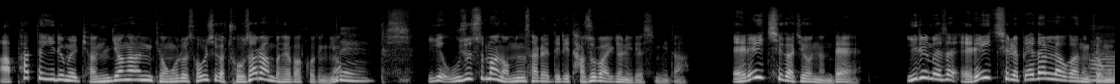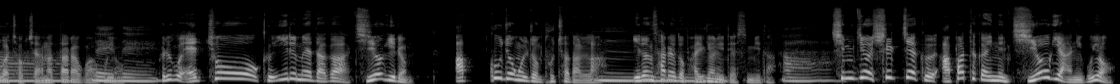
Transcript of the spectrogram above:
아파트 이름을 변경한 경우를 서울시가 조사를 한번 해봤거든요. 네. 이게 웃을 수만 없는 사례들이 다수 발견이 됐습니다. LH가 지었는데 이름에서 LH를 빼달라고 하는 경우가 아, 적지 않았다라고 하고요. 네, 네. 그리고 애초 그 이름에다가 지역 이름 압구정을 좀 붙여달라 음. 이런 사례도 발견이 됐습니다. 아. 심지어 실제 그 아파트가 있는 지역이 아니고요.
